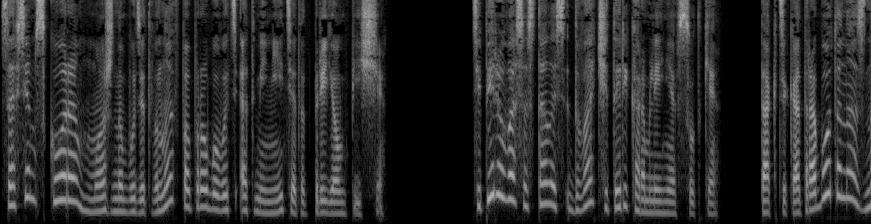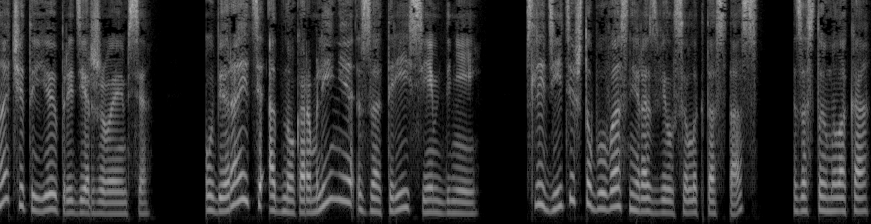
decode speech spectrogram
Совсем скоро можно будет вновь попробовать отменить этот прием пищи. Теперь у вас осталось 2-4 кормления в сутки. Тактика отработана, значит, ее и придерживаемся. Убирайте одно кормление за 3-7 дней. Следите, чтобы у вас не развился лактостаз, застой молока,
